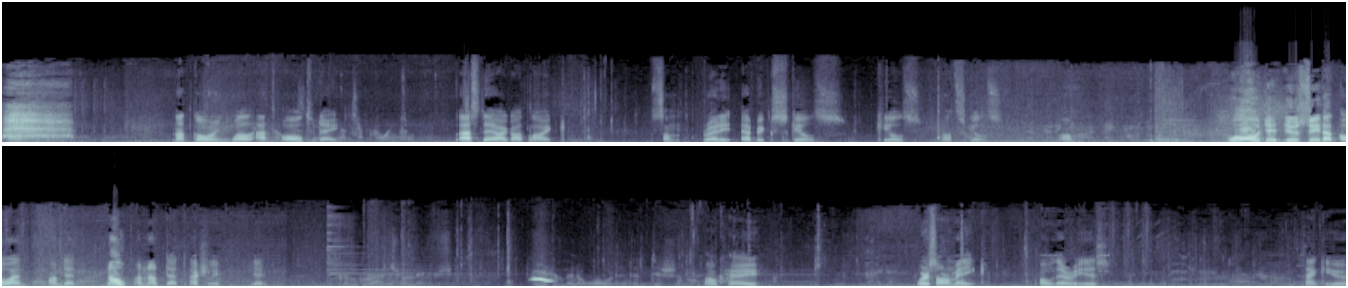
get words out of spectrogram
Not going well at all today. Last day I got like some pretty epic skills, kills, not skills. Um. Whoa! Did you see that? Oh, and I'm dead. No, I'm not dead. Actually, yeah. Congratulations. Have been awarded additional. Okay. Where's our medic? Oh, there he is. Thank you.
